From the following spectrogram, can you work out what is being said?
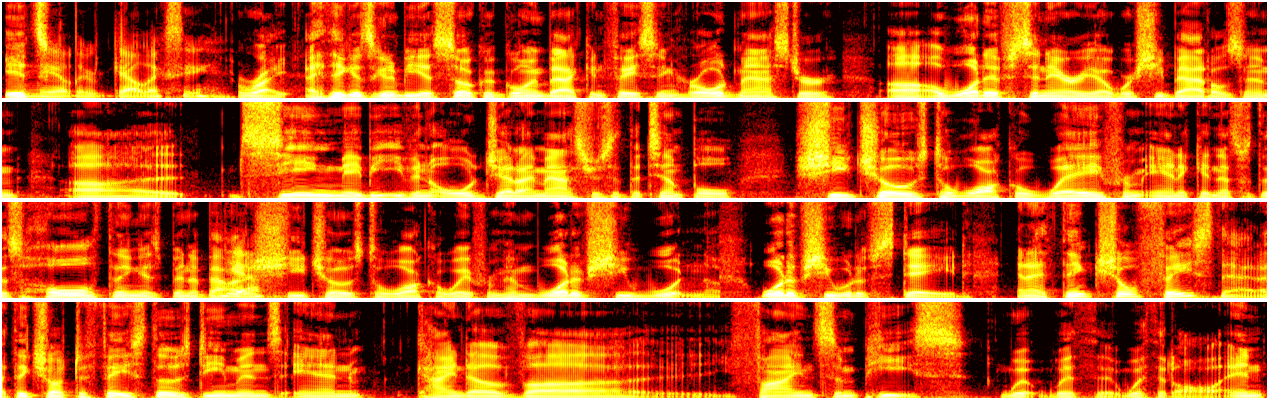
It's- in the other galaxy. Right. I think it's going to be Ahsoka going back and facing her old master, uh, a what if scenario where she battles him, uh, seeing maybe even old Jedi masters at the temple. She chose to walk away from Anakin. That's what this whole thing has been about. Yeah. Is she chose to walk away from him. What if she wouldn't have? What if she would have stayed? And I think she'll face that. I think she'll have to face those demons and kind of uh, find some peace with with it, with it all. And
